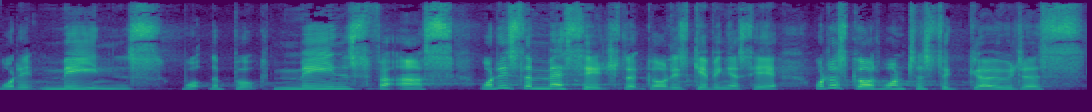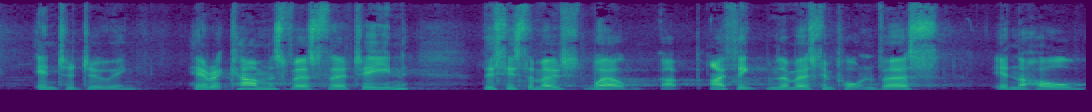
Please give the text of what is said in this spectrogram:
what it means, what the book means for us. What is the message that God is giving us here? What does God want us to goad us into doing? Here it comes, verse 13. This is the most, well, uh, I think the most important verse in the whole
